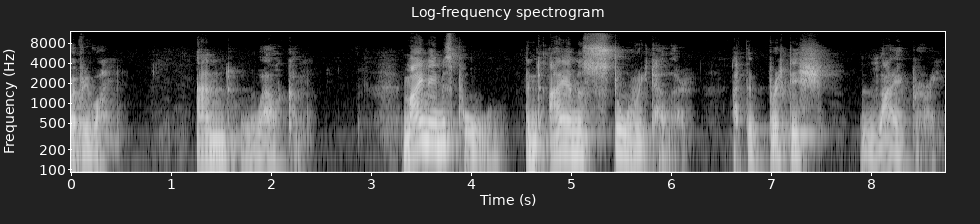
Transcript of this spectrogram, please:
everyone and welcome. My name is Paul and I am a storyteller at the British Library.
